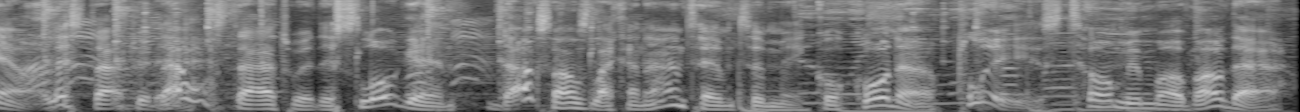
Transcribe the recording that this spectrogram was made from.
now, let's start with that. We'll start with the slogan. That sounds like an anthem to me. Kokona, please tell me more about that.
